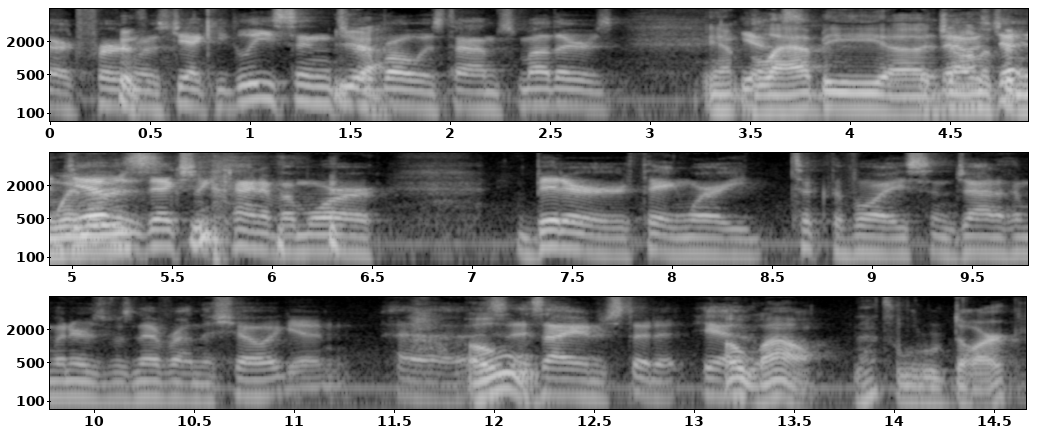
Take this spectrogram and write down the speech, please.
Art Fern was Jackie Gleason, Yeah. Turbo was Tom Smothers. Aunt Yes. Blabby, uh, That Jonathan that- Winters. That was actually kind of a more bitter thing where he took the voice and Jonathan Winters was never on the show again, uh, as, Oh. as I understood it. Yeah. Oh wow, that's a little dark.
